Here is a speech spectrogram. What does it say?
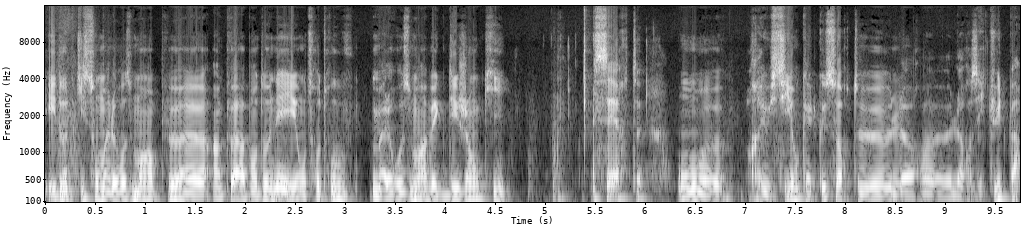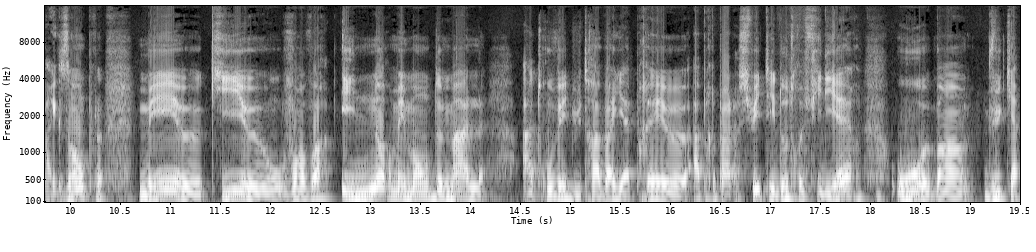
et d'autres qui sont malheureusement un peu, un peu abandonnés, et on se retrouve malheureusement avec des gens qui certes, ont euh, réussi en quelque sorte euh, euh, leurs études par exemple, mais qui vont avoir énormément de mal à trouver du travail après, par la suite, et d'autres filières où, ben, vu qu'il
